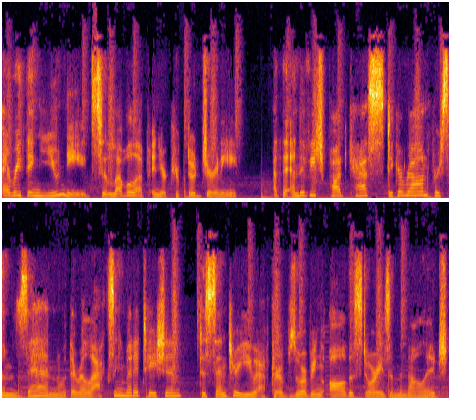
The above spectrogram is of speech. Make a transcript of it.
everything you need to level up in your crypto journey. At the end of each podcast, stick around for some Zen with a relaxing meditation to center you after absorbing all the stories and the knowledge.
